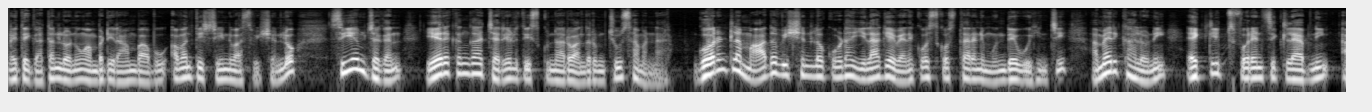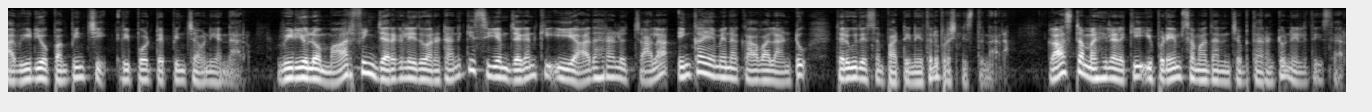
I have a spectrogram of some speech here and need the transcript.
అయితే గతంలోనూ అంబటి రాంబాబు అవంతి శ్రీనివాస్ విషయంలో సీఎం జగన్ ఏ రకంగా చర్యలు తీసుకున్నారో అందరం చూశామన్నారు. గోరంట్ల మాధవ్ విషయంలో కూడా ఇలాగే వెనకోసుకొస్తారని ముందే ఊహించి అమెరికాలోని ఎక్లిప్స్ ఫోరెన్సిక్ ల్యాబ్ని ఆ వీడియో పంపించి రిపోర్ట్ తెప్పించామని అన్నారు. వీడియోలో మార్ఫింగ్ జరగలేదు అనటానికి సీఎం జగన్కి ఈ ఆధారాలు చాలా ఇంకా ఏమైనా కావాలా అంటూ తెలుగుదేశం పార్టీ నేతలు ప్రశ్నిస్తున్నారు. రాష్ట్ర మహిళలకి ఇప్పుడేం సమాధానం చెబుతారంటూ నిలదీశారు.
